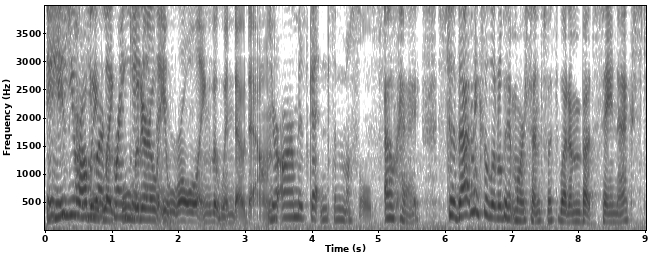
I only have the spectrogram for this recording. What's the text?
He's you- you probably are like literally rolling the window down. Your arm is getting some muscles. Okay, so that makes a little bit more sense with what I'm about to say next.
